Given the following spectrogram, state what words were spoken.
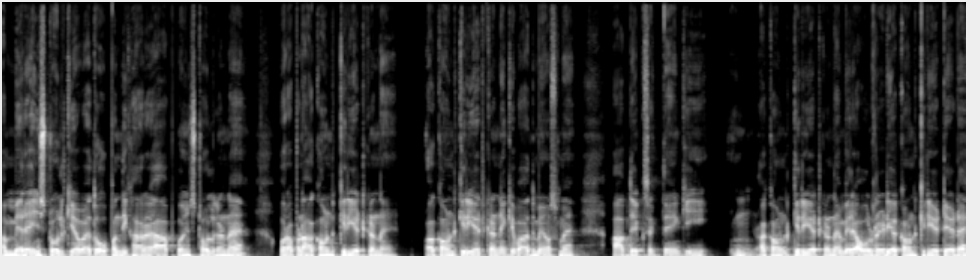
अब मेरे इंस्टॉल किया हुआ है तो ओपन दिखा रहा है। आपको इंस्टॉल करना है और अपना अकाउंट क्रिएट करना है। अकाउंट क्रिएट करने के बाद में उसमें आप देख सकते हैं कि अकाउंट क्रिएट करना है। मेरा ऑलरेडी अकाउंट क्रिएटेड है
